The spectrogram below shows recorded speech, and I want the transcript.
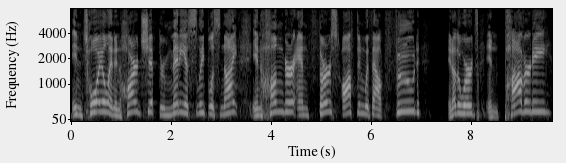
In toil and in hardship through many a sleepless night, in hunger and thirst, often without food. In other words, in poverty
